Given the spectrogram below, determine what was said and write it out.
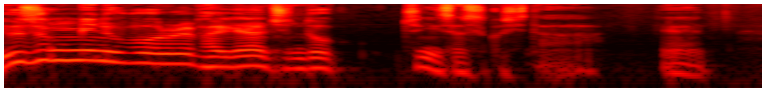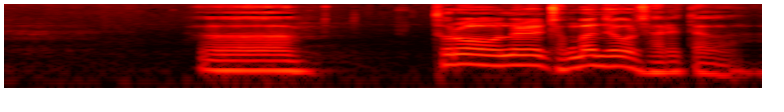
유승민 후보를 발견한 중독층이 있었을 것이다. 예. 어, 토론을 전반적으로 잘했다가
